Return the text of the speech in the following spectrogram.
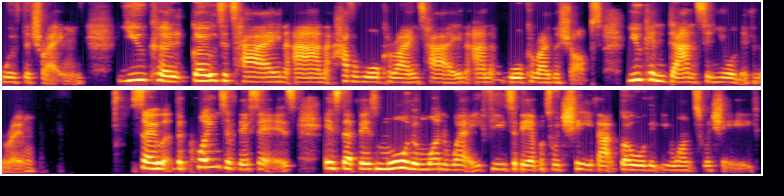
with the train. You could go to town and have a walk around town and walk around the shops. You can dance in your living room so the point of this is is that there's more than one way for you to be able to achieve that goal that you want to achieve.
